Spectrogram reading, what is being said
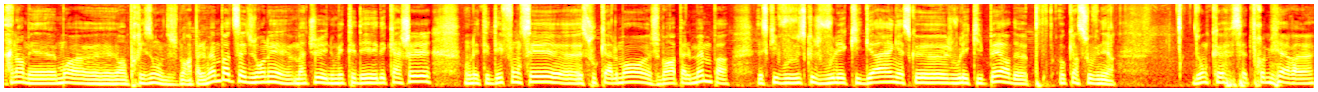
ah non, mais moi, euh, en prison, je me rappelle même pas de cette journée. Mathieu, il nous mettait des, cachets, on était défoncés euh, sous calmant. Je me rappelle même pas. Est-ce, qu'il, ce que je voulais qu'il gagne? Est-ce que je voulais qu'il perde? Aucun souvenir. Donc, cette première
